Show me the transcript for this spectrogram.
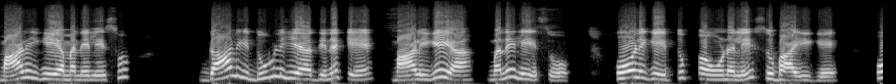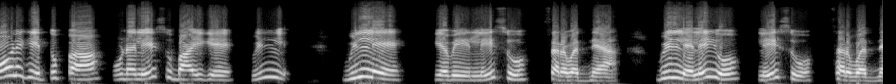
ಮಾಳಿಗೆಯ ಮನೆಲೇಸು ಗಾಳಿ ಧೂಳಿಯ ದಿನಕ್ಕೆ ಮಾಳಿಗೆಯ ಮನೆಲೇಸು ಹೋಳಿಗೆ ತುಪ್ಪ ಉಣಲೇಸು ಬಾಯಿಗೆ. ಹೋಳಿಗೆ ತುಪ್ಪ ಉಣಲೇಸು ಬಾಯಿಗೆ. ವಿಳ್ಳೆ ವಿಳ್ಳೆಯವೇ ಲೇಸು ಸರ್ವಜ್ಞ. ವಿಳ್ಳೆಲೆಯು ಲೇಸು ಸರ್ವಜ್ಞ.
